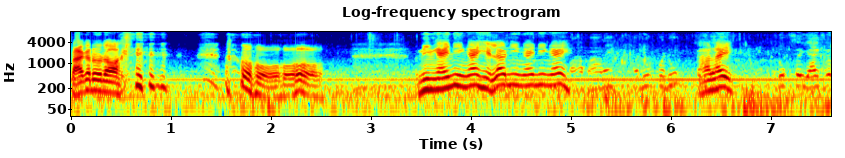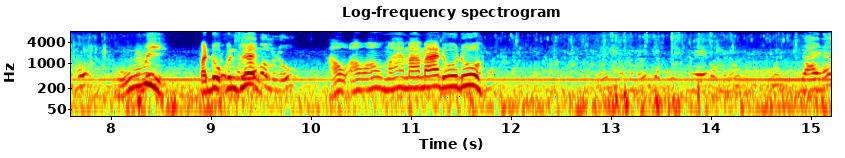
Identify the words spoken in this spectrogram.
ปลากระโดดออก โอ้โห นี่ไง นี่ไง เห็นแล้ว นี่ไง นี่ไง ปลาปลาอะไรปลาดุกปลาดุกปลาอะไรปลาดุกเสื้อใหญ่ครับผมอุ้ยปลาดุกเพื่อนผมไม่รู้ๆเอาเอาเอามามามาดูดูผมไม่รู้จะปลาดุกทะเลผมไม่รู้อุ้ยใหญ่นะ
